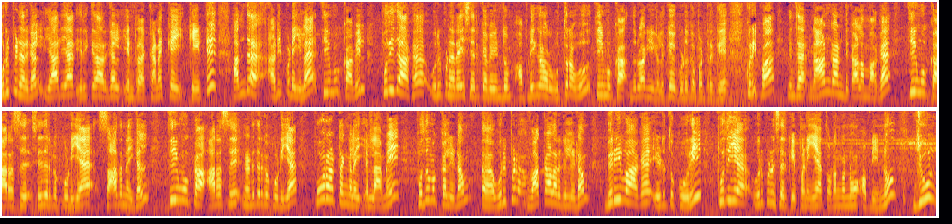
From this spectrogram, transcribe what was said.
உறுப்பினர்கள் யார் யார் இருக்கிறார்கள் என்ற கணக்கை கேட்டு அந்த அடிப்படையில் திமுகவில் புதிதாக உறுப்பினரை சேர்க்க வேண்டும் அப்படிங்கிற ஒரு உத்தரவு திமுக நிர்வாகிகளுக்கு கொடுக்கப்பட்டிருக்கு. குறிப்பாக இந்த நான்காண்டு காலமாக திமுக அரசு செய்திருக்கக்கூடிய சாதனைகள் திமுக அரசு நடத்திருக்கக்கூடிய போராட்டங்களை எல்லாமே பொதுமக்களிடம் உறுப்பினர் வாக்காளர்களிடம் விரிவாக எடுத்து கூறி புதிய உறுப்பினர் சேர்க்கை பணியை தொடங்கணும் அப்படின்னும் ஜூன்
